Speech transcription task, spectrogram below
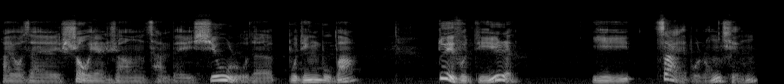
还有在寿宴上惨被羞辱的布丁布巴，对付敌人已再不容情。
